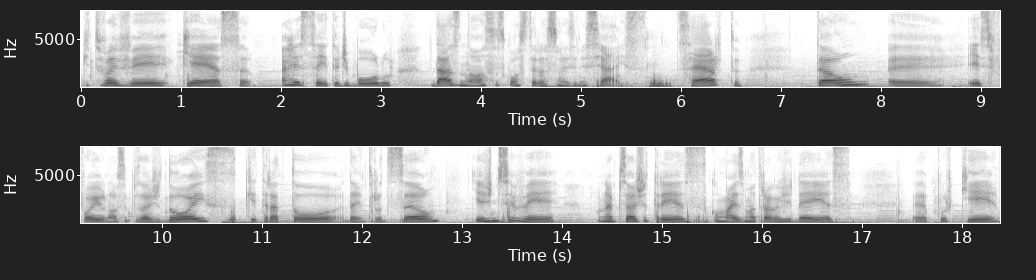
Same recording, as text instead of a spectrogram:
que tu vai ver que é essa a receita de bolo das nossas considerações iniciais, certo? Então, é, esse foi o nosso episódio 2, que tratou da introdução, e a gente se vê no episódio 3 com mais uma troca de ideias, é, porque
